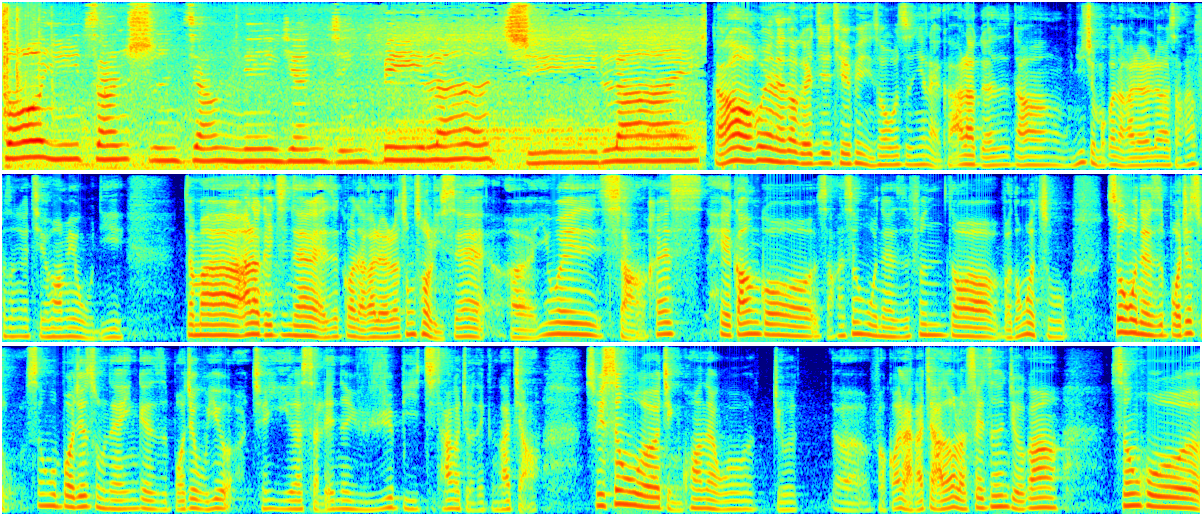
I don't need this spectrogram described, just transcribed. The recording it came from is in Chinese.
所以暂时将你眼睛闭了起来。大家好，欢迎来到搿一期体育配音说，我是人来客。阿拉搿是档妇女节目，跟大家聊聊上海发生的体育方面话题。那么阿拉搿期呢，还是跟大家聊聊中超联赛。呃，因为上海海港和上海申花呢是分到勿同的组。申花呢是保级组，申花保级组呢应该是保级无忧，而且伊个实力呢远远比其他的球队更加强。所以生活情况呢，我就呃勿告大家介绍了。反正就讲生活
